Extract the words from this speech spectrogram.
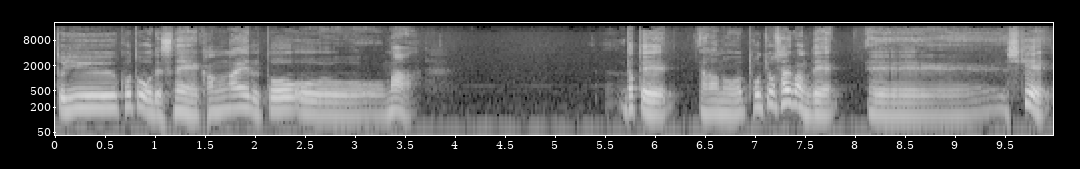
ということをですね考えるとまあだってあの東京裁判でえー、死刑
